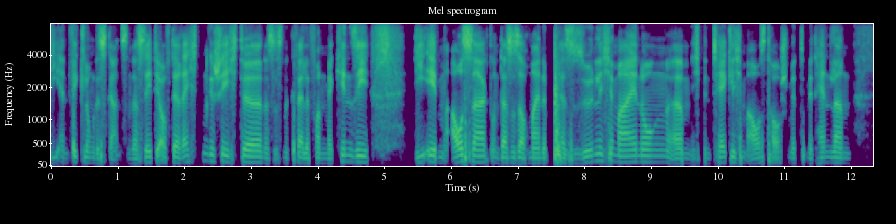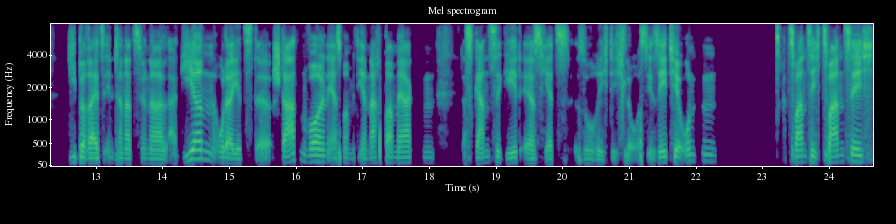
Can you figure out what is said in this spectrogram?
die Entwicklung des Ganzen. Das seht ihr auf der rechten Geschichte. Das ist eine Quelle von McKinsey, die eben aussagt, und das ist auch meine persönliche Meinung, ähm, ich bin täglich im Austausch mit, mit Händlern, die bereits international agieren oder jetzt äh, starten wollen, erstmal mit ihren Nachbarmärkten. Das Ganze geht erst jetzt so richtig los. Ihr seht hier unten 2020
